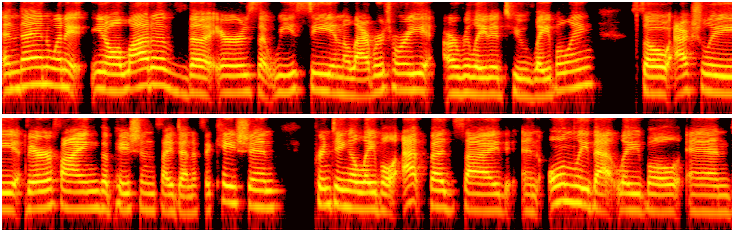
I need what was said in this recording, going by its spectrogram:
And then when it, you know, a lot of the errors that we see in the laboratory are related to labeling. So actually verifying the patient's identification, printing a label at bedside and only that label and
